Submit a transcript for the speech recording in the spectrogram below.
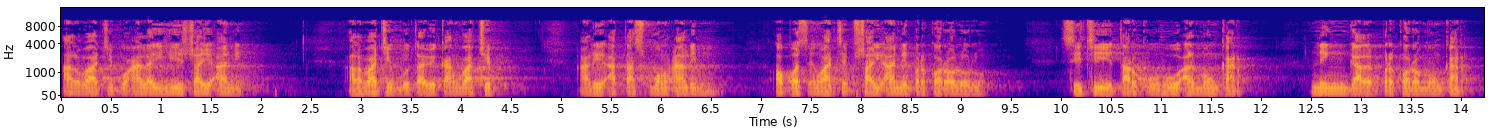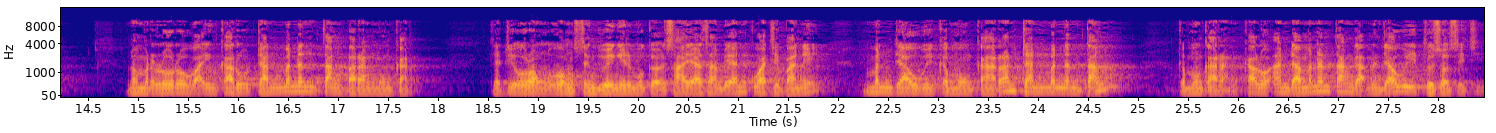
al wajibu alaihi syai'ani. Al wajibu tawi kang wajib ali atas wong alim. Apa sing wajib syai'ani perkara loro? Siji tarkuhu al mungkar ninggal perkara mungkar. Nomor loro wa ingkaru dan menentang barang mungkar jadi orang wong sing duwe ilmu ke saya sampean kewajibane menjauhi kemungkaran dan menentang kemungkaran. Kalau Anda menentang nggak menjauhi dosa siji.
